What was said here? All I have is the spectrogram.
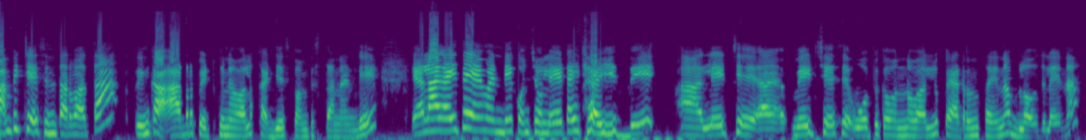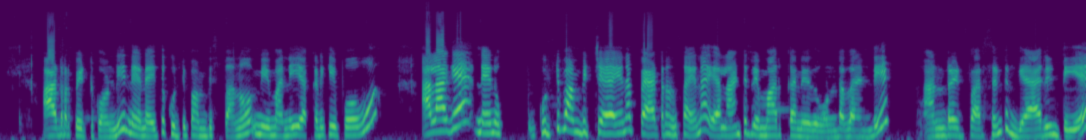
పంపించేసిన తర్వాత ఇంకా ఆర్డర్ పెట్టుకునే వాళ్ళు కట్ చేసి పంపిస్తానండి. ఎలాగైతే ఏమండి కొంచెం లేట్ అయితే అయ్యిద్ది లేట్ చే వెయిట్ చేసే ఓపిక ఉన్న వాళ్ళు ప్యాటర్న్స్ అయినా బ్లౌజులైనా ఆర్డర్ పెట్టుకోండి నేనైతే కుట్టి పంపిస్తాను. మీ మనీ ఎక్కడికి పోవు. అలాగే నేను కుట్టి పంపించే అయినా ప్యాటర్న్స్ అయినా ఎలాంటి రిమార్క్ అనేది ఉండదండి. హండ్రెడ్ పర్సెంట్ గ్యారంటీయే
